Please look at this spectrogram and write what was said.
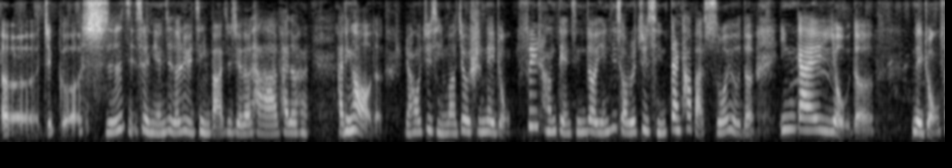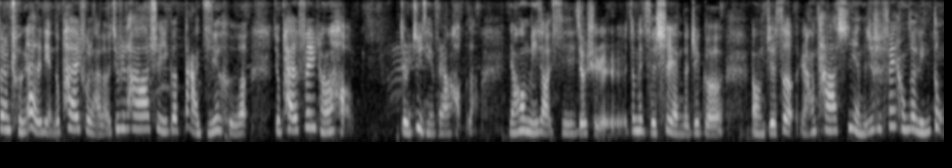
呃，这个十几岁年纪的滤镜吧，就觉得他拍的很，还挺好的。然后剧情嘛，就是那种非常典型的言情小说剧情，但是他把所有的应该有的那种非常纯爱的点都拍出来了，就是它是一个大集合，就拍的非常好，就是剧情非常好了。然后米小溪就是曾沛慈饰演的这个嗯角色，然后她饰演的就是非常的灵动，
